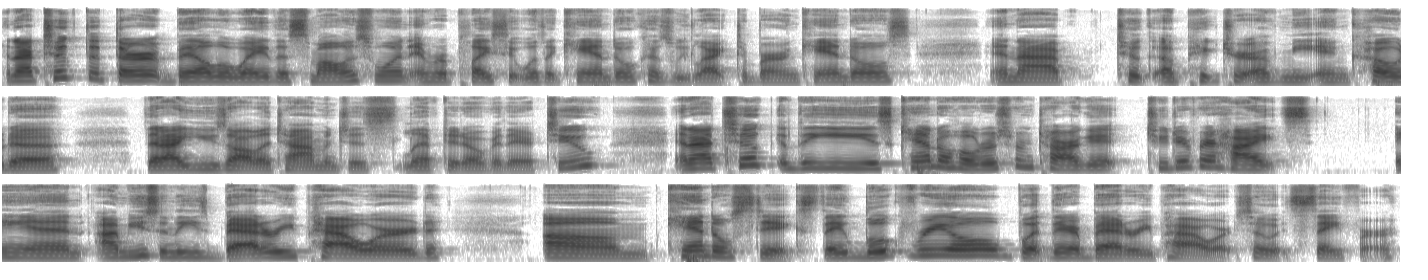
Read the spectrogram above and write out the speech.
And I took the third bell away, the smallest one, and replaced it with a candle because we like to burn candles. And I took a picture of me and Coda that I use all the time and just left it over there too. And I took these candle holders from Target, two different heights, and I'm using these battery powered um, candlesticks. They look real, but they're battery powered, so it's safer.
